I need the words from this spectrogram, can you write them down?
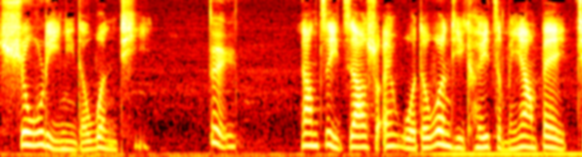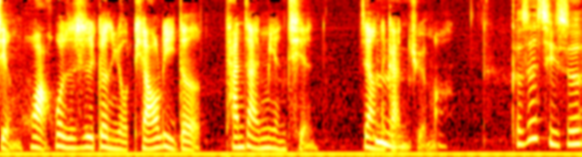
梳理你的问题，对，让自己知道说，哎、欸，我的问题可以怎么样被简化，或者是更有条理的摊在面前，这样的感觉吗？嗯可是其实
